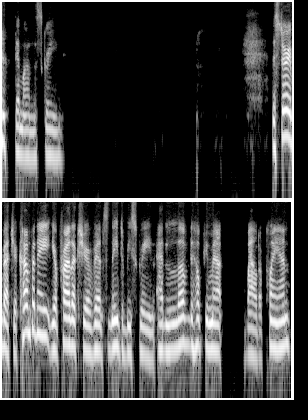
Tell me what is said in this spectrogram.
them on the screen. The story about your company, your products, your events need to be screened. I'd love to help you map out a plan.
